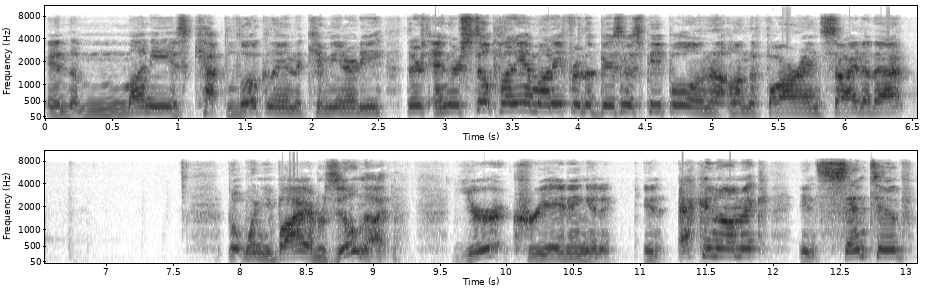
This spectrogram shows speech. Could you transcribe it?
and the money is kept locally in the community there's and there's still plenty of money for the business people on the on the far end side of that but when you buy a brazil nut you're creating an, an economic incentive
